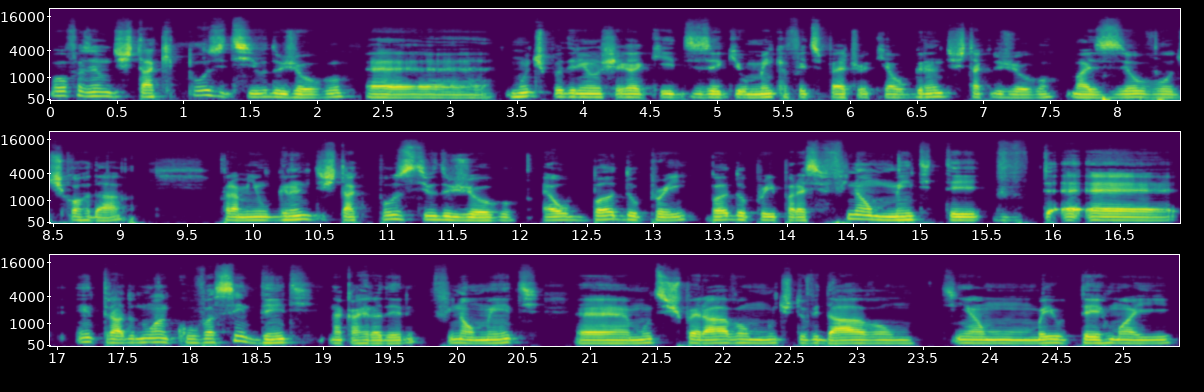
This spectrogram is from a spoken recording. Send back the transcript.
Vou fazer um destaque positivo do jogo. É... Muitos poderiam chegar aqui e dizer que o Minka Fitzpatrick é o grande destaque do jogo, mas eu vou discordar. Para mim, o grande destaque positivo do jogo é o Bud Dupree. Bud Dupree parece finalmente ter é, é, entrado numa curva ascendente na carreira dele. Finalmente. É, muitos esperavam, muitos duvidavam. Tinha um meio termo aí.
